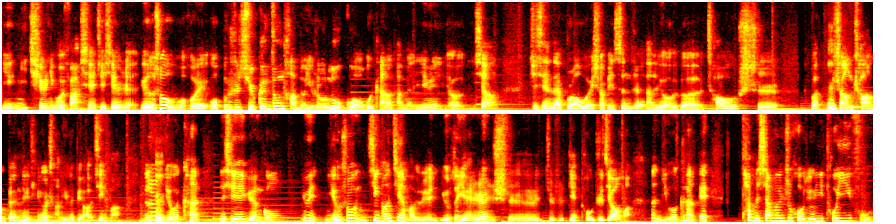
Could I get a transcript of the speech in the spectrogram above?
你你其实你会发现，这些人有的时候我会我不是去跟踪他们，有时候路过我会看到他们，因为有像之前在 Broadway Shopping Center，它有一个超市，不，商场跟那个停车场离得比较近嘛。那时候你就会看那些员工，因为有时候你经常见嘛，有的有的也认识，就是点头之交嘛。那你会看，哎，他们下班之后就一脱衣服，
